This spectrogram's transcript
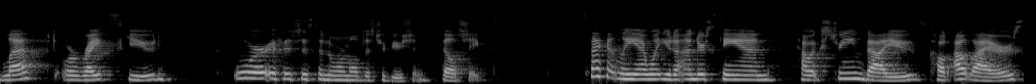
left or right skewed, or if it's just a normal distribution, bell-shaped. Secondly, I want you to understand how extreme values, called outliers,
